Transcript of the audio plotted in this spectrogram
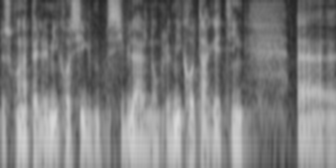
de ce qu'on appelle le micro-ciblage, donc le micro-targeting. Euh,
